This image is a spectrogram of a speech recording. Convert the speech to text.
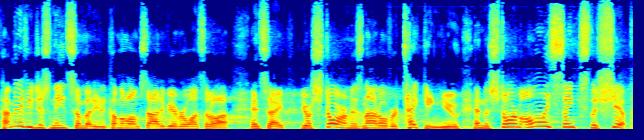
How many of you just need somebody to come alongside of you every once in a while and say, Your storm is not overtaking you, and the storm only sinks the ship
